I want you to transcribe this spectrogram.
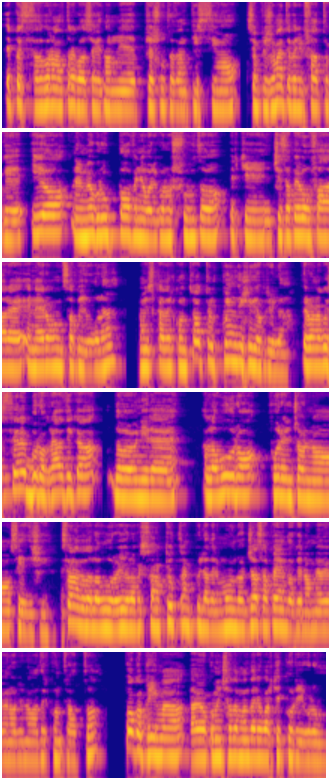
e questa è stata pure un'altra cosa che non mi è piaciuta tantissimo, semplicemente per il fatto che io nel mio gruppo venivo riconosciuto perché ci sapevo fare e ne ero consapevole. Mi scade il contratto il 15 di aprile. Per una questione burocratica dovevo venire al lavoro pure il giorno 16. Sono andato al lavoro, io la persona più tranquilla del mondo, già sapendo che non mi avevano rinnovato il contratto. Poco prima avevo cominciato a mandare qualche curriculum.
